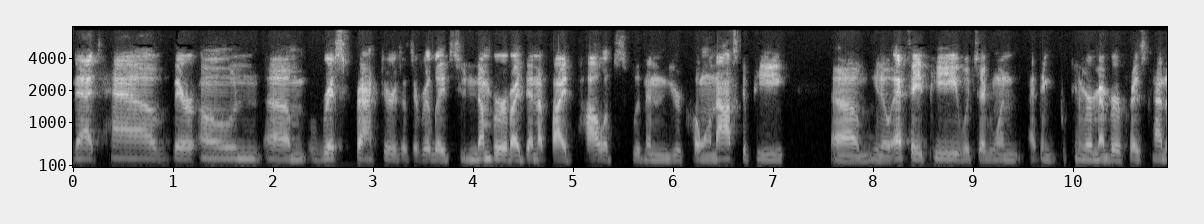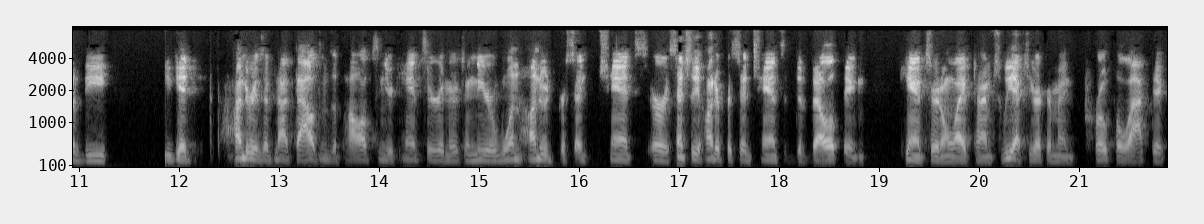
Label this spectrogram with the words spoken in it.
that have their own um, risk factors as it relates to number of identified polyps within your colonoscopy. Um, you know, FAP, which everyone I think can remember as kind of the you get hundreds, if not thousands, of polyps in your cancer, and there's a near 100% chance, or essentially 100% chance of developing cancer in a lifetime. So we actually recommend prophylactic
